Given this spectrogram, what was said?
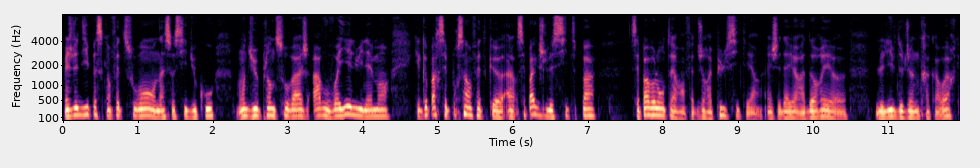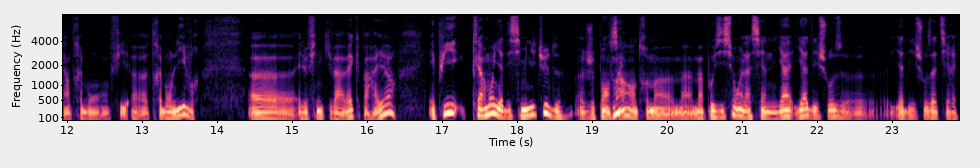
Mais je le dis parce qu'en fait, souvent, on associe du coup, mon Dieu, plante sauvage. Ah, vous voyez, lui, il est mort. Quelque part, c'est pour ça en fait que, alors c'est pas que je le cite pas c'est pas volontaire en fait. J'aurais pu le citer. Hein. Et j'ai d'ailleurs adoré euh, le livre de John Krakauer, qui est un très bon, euh, très bon livre, euh, et le film qui va avec par ailleurs. Et puis clairement, il y a des similitudes, euh, je pense, hein, entre ma, ma, ma, position et la sienne. Il y a, il y a des choses, il y a des choses à tirer.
